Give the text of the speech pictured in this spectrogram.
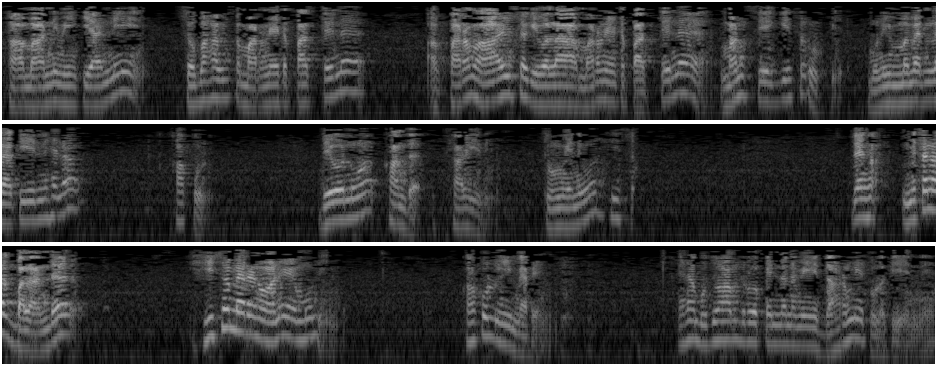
සාමාන්‍ය මේ කියන්නේ ස්වභාවික මරණයටපත් වෙන පරම ආයුෂ ගෙවලා මරණයටපත් වෙන මිනිසෙක්ගේ ස්වરૂපය. මුලින්ම මැරලා තියෙන්නේ එහෙනම් කකුල්. දෙවනුව කඳ ශරීරය. තුන්වෙනුව හිස. දැන් මෙතනත් බලන්න හිස මැරෙනවා නේ මුලින්. කකුල් වී මැරෙන්නේ. එහෙනම් බුදුහාමුදුරුවෝ පෙන්වන මේ ධර්මයේ තුල තියෙන්නේ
